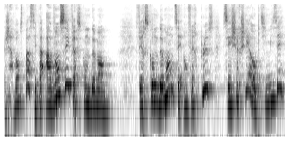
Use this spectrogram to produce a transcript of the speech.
J'avance pas, c'est pas avancer faire ce qu'on me demande. Faire ce qu'on me demande, c'est en faire plus, c'est chercher à optimiser.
